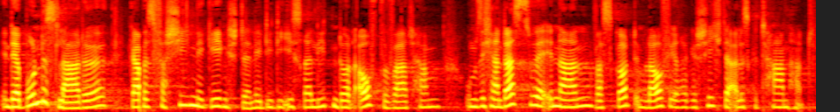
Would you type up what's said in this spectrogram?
In der Bundeslade gab es verschiedene Gegenstände, die die Israeliten dort aufbewahrt haben, um sich an das zu erinnern, was Gott im Laufe ihrer Geschichte alles getan hat.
